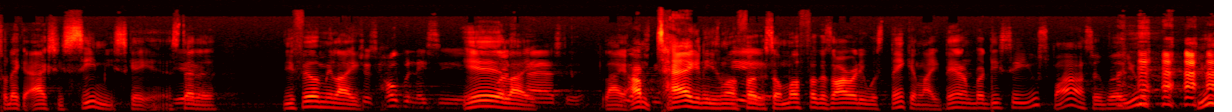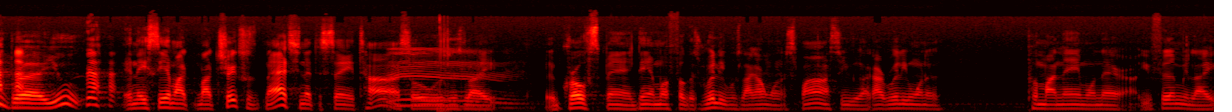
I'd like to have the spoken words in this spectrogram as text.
so they can actually see me skating instead Yeah. of you feel me like Just hoping they see it. Yeah, like- like You I'm tagging these motherfuckers Yeah. so motherfuckers already was thinking like damn bro DC you sponsored bro you you bro you and they see my my tricks was matching at the same time so it was just like Mm. The growth span, damn motherfuckers really was like, I want to sponsor you. Like, I really want to put my name on there. You feel me? Like,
